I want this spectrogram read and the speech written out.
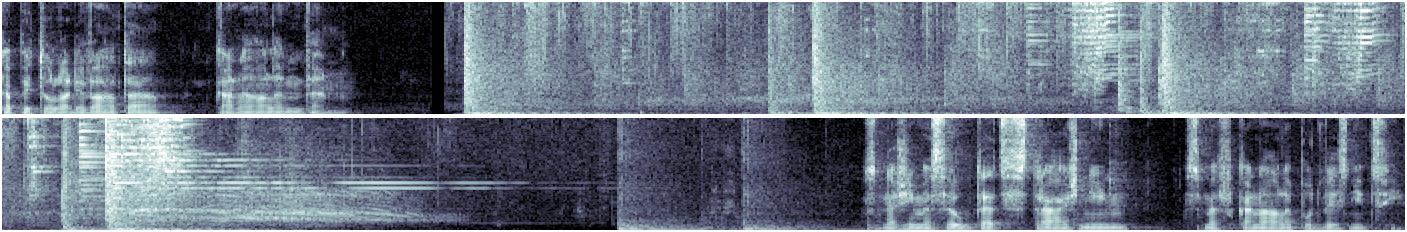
Kapitola 9. Kanálem ven. Snažíme se utéct strážným, jsme v kanále pod věznicí.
